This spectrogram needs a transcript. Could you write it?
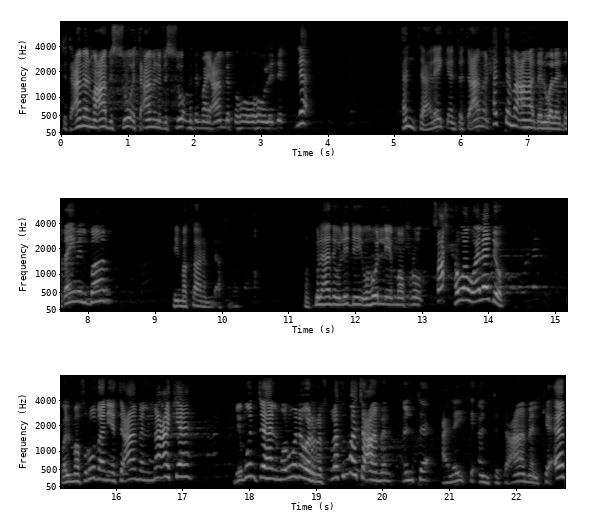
تتعامل معاه بالسوء تعامله بالسوء مثل ما يعاملك وهو وهو ولدك. لا. أنت عليك أن تتعامل حتى مع هذا الولد غير البار بمكارم الاخلاق وتقول هذا ولدي وهو اللي المفروض صح هو ولدك والمفروض أن يتعامل معك بمنتهى المرونة والرفق. لكن ما تعامل. أنت عليك أن تتعامل كأب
